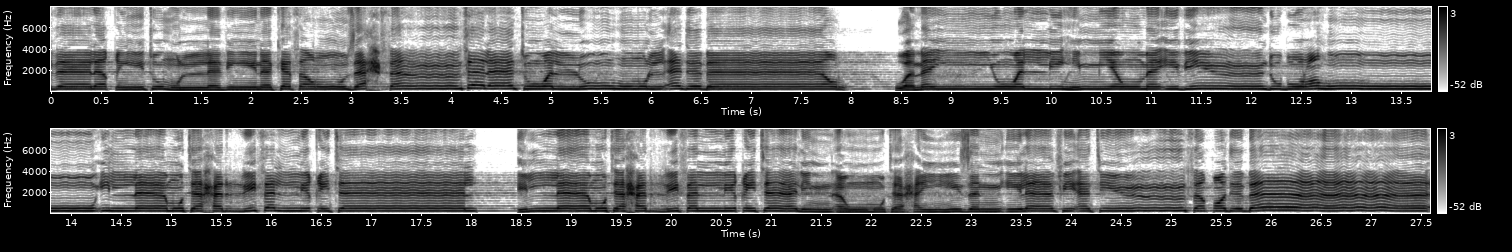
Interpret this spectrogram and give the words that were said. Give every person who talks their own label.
Speaker 1: إذا لقيتم الذين كفروا زحفا فلا تولوهم الأدبار ومن يولهم يومئذ دبره إلا متحرفا لقتال إلا متحرفا لقتال أو متحيزا إلى فئة فقد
